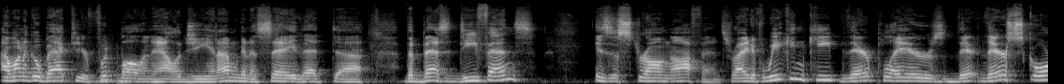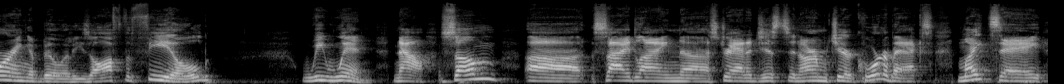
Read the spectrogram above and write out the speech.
I want to go back to your football analogy, and I'm going to say that uh, the best defense is a strong offense, right? If we can keep their players, their their scoring abilities off the field, we win. Now, some uh, sideline uh, strategists and armchair quarterbacks might say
